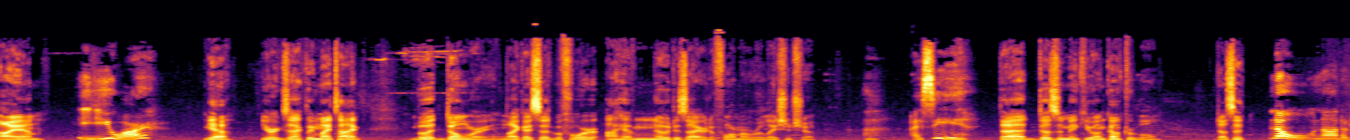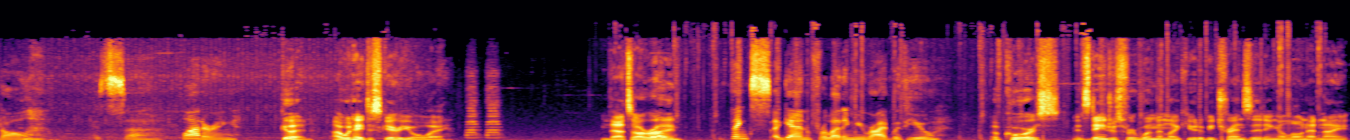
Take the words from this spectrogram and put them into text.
I am. You are? Yeah, you're exactly my type. But don't worry, like I said before, I have no desire to form a relationship. I see. That doesn't make you uncomfortable, does it? No, not at all. It's, uh, flattering. Good. I would hate to scare you away. That's alright. Thanks again for letting me ride with you. Of course, it's dangerous for women like you to be transiting alone at night.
